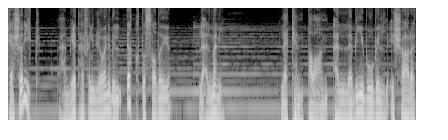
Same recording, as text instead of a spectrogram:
كشريك أهميتها في الجوانب الاقتصادية لألمانيا. لكن طبعا اللبيب بالإشارة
